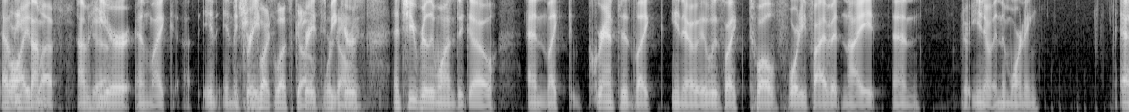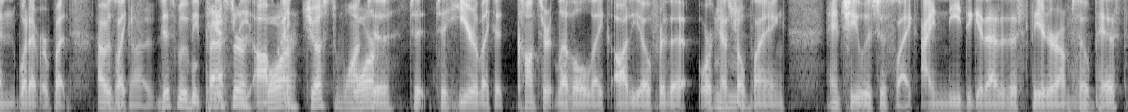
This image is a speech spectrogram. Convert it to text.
at Oh, least I I'm left. I'm Yeah. here and like in in the great like, "Let's go. great speakers and she really wanted to go and like granted like you know it was like 12:45 at night and you know in the morning and whatever but I was like Oh God. this movie pissed Faster, me off more, I just want more. to to to hear like a concert level like audio for the orchestral Mm-hmm. playing and she was just like i need to get out of this theater i'm so pissed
